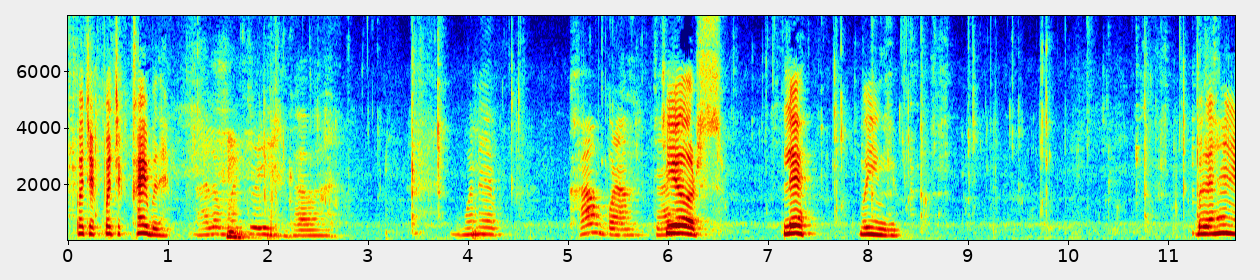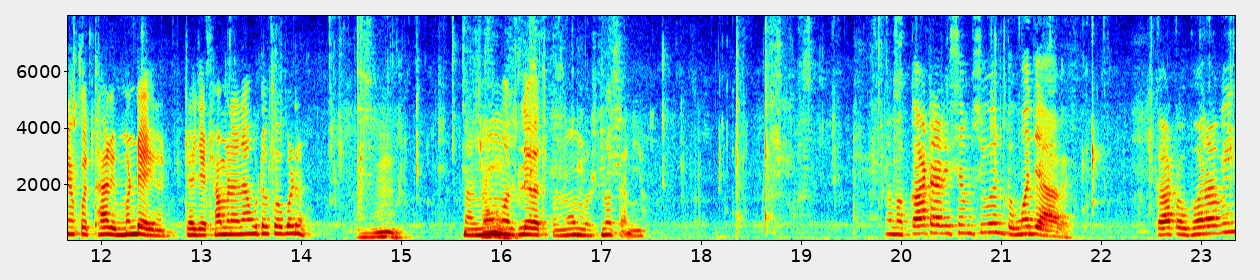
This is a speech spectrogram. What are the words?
પચક પચક ખાઈ બધા હાલો મંચુરિયન ખાવા. મને ખાવ પણ આમ ચીયર્સ લે વહી ગયું. બધા હે ને કોઈ થાળી મંડાઈ જાજે ઠામણા ના ઉઠકવા પડે ને મારે મોમોસ લેવા પણ મોમોસ નહોતા નહીં આમાં કાંટાની ચમચી હોય ને તો મજા આવે. કાંટો ભરાવી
